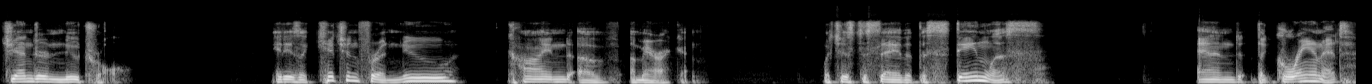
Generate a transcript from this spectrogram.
gender neutral. It is a kitchen for a new kind of American, which is to say that the stainless and the granite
